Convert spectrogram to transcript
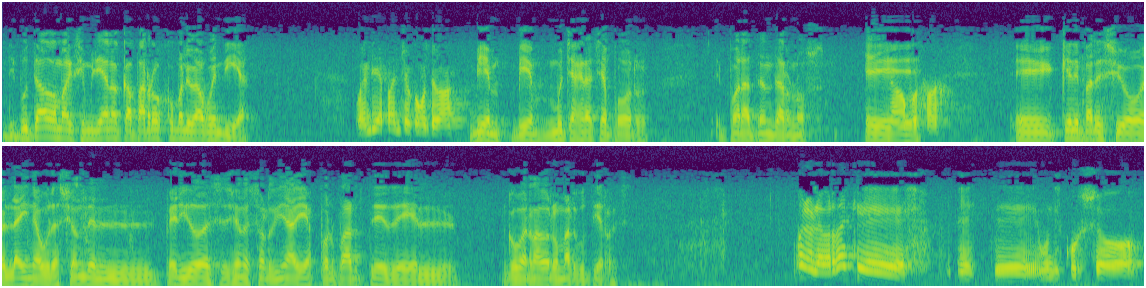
Diputado Maximiliano Caparrós, ¿cómo le va? Buen día. Buen día, Pancho, ¿cómo te va? Bien, bien. Muchas gracias por, por atendernos. Eh, no, por favor. Eh, ¿Qué le pareció la inauguración del periodo de sesiones ordinarias por parte del gobernador Omar Gutiérrez? Bueno, la verdad que este, un discurso,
